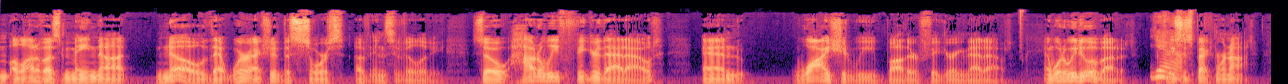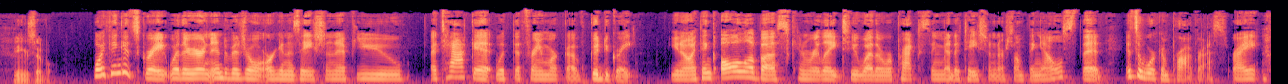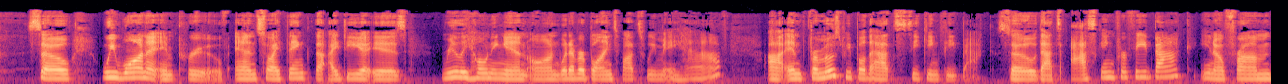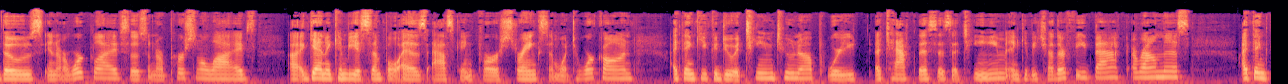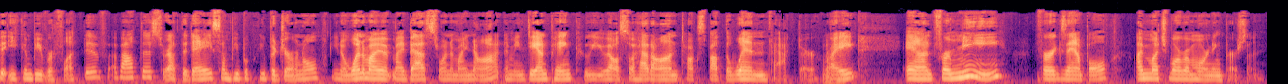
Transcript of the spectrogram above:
a lot of us may not know that we're actually the source of incivility. So, how do we figure that out? And why should we bother figuring that out? And what do we do about it if we suspect we're not being civil? Well, I think it's great whether you're an individual organization if you attack it with the framework of good to great. You know, I think all of us can relate to whether we're practicing meditation or something else that it's a work in progress, right? So we want to improve. And so I think the idea is really honing in on whatever blind spots we may have. Uh, and for most people, that's seeking feedback. So that's asking for feedback, you know, from those in our work lives, those in our personal lives. Uh, again, it can be as simple as asking for strengths and what to work on. I think you can do a team tune up where you attack this as a team and give each other feedback around this. I think that you can be reflective about this throughout the day. Some people keep a journal. You know, when am I at my best? When am I not? I mean, Dan Pink, who you also had on, talks about the when factor, right? And for me, for example, I'm much more of a morning person.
